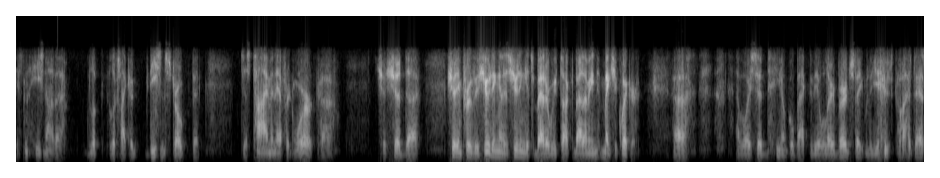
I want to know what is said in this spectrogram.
it's he's not a look looks like a decent stroke. But just time and effort and work uh, should should uh, should improve his shooting. And his shooting gets better. We've talked about. I mean, it makes you quicker. Uh, I've always said, you know, go back to the old Larry Bird statement he used. Go ahead to ask,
